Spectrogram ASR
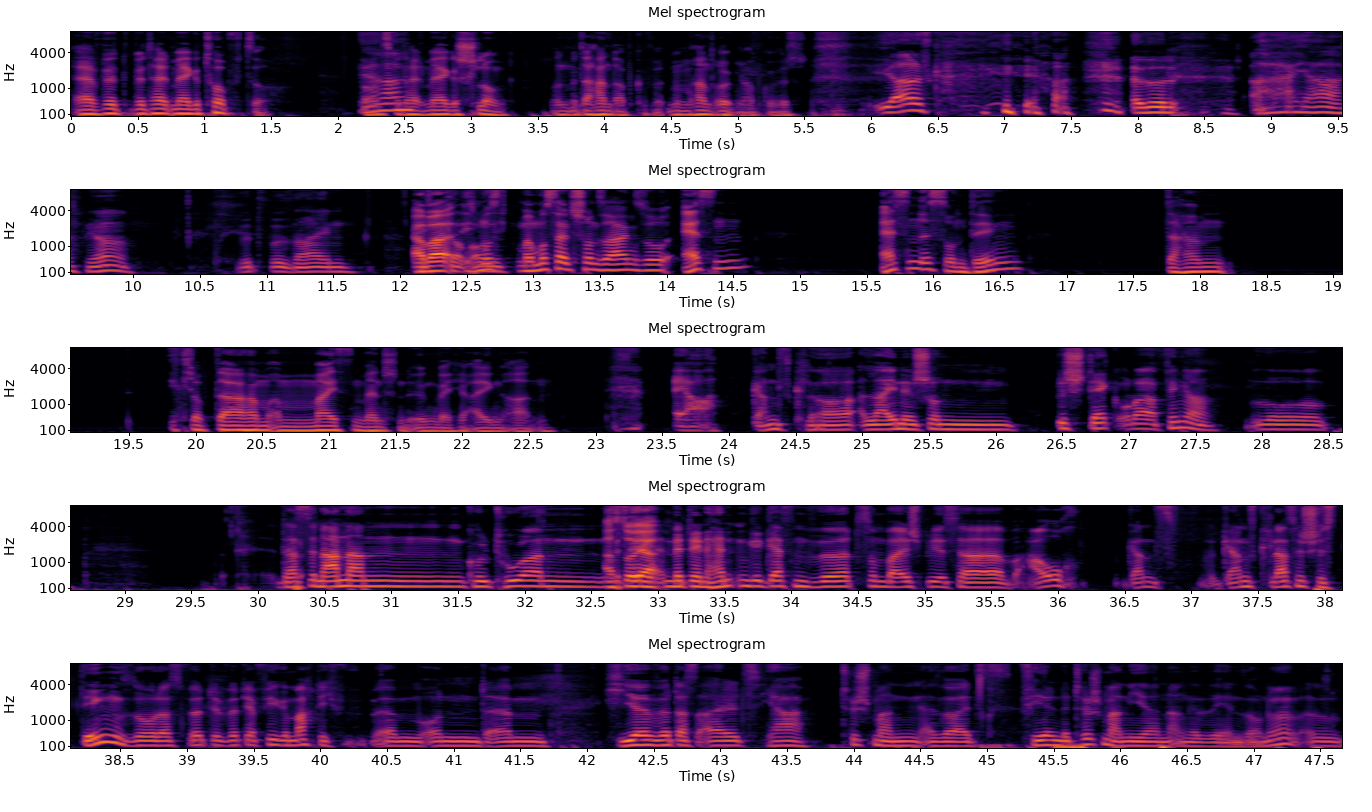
äh, wird, wird halt mehr getupft so. Bei uns Ja. wird halt mehr geschlungen und mit der Hand mit dem Handrücken abgewischt. ja, das kann, ja, also, ah, ja, ja. Wird wohl sein. Aber ich auch muss, nicht- man muss halt schon sagen, so Essen, Essen ist so ein Ding, da haben, ich glaube, da haben am meisten Menschen irgendwelche Eigenarten. Ja, ganz klar. Alleine schon Besteck oder Finger. So. Dass in anderen Kulturen Ach mit, so, den, ja. mit den Händen gegessen wird, zum Beispiel, ist ja auch ganz, ganz klassisches Ding. So, das wird, wird ja viel gemacht. Ich, ähm, und ähm, hier wird das als, ja, Tischmann, also als fehlende Tischmanieren angesehen. So, ne? Also,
